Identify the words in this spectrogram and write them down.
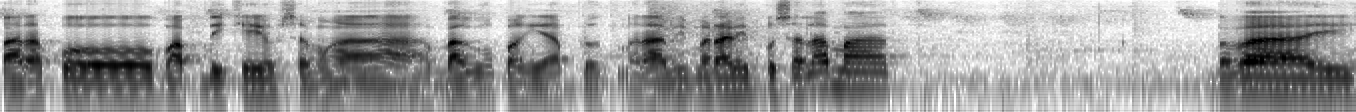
para po ma-update kayo sa mga bago pang i-upload. Maraming maraming po salamat. Bye-bye.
